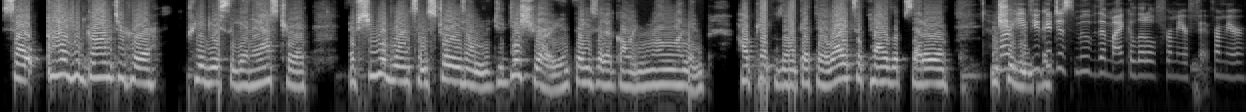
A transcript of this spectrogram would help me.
So I had gone to her previously and asked her if she would run some stories on the judiciary and things that are going wrong and how people don't get their rights upheld, et cetera. Margie, if you could just move the mic a little from your from your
